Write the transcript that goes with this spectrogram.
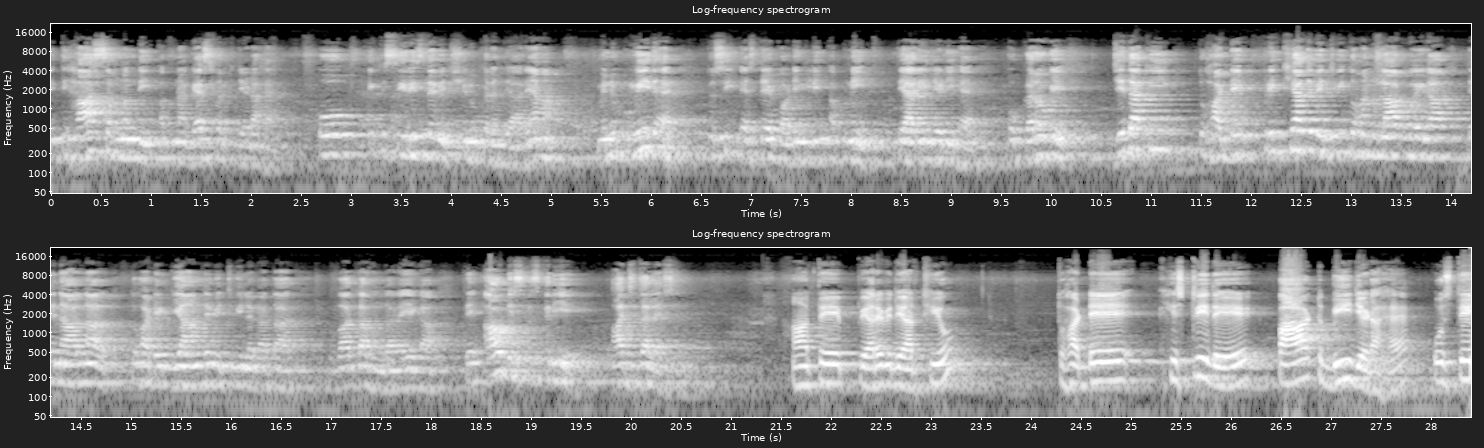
ਇਤਿਹਾਸ ਸੰਬੰਧੀ ਆਪਣਾ ਗੈਸ ਵਰਕ ਜਿਹੜਾ ਹੈ, ਉਹ ਇੱਕ ਸੀਰੀਜ਼ ਦੇ ਵਿੱਚ ਸ਼ੁਰੂ ਕਰਨ ਜਾ ਰਿਹਾ ਹਾਂ। ਮੈਨੂੰ ਉਮੀਦ ਹੈ ਤੁਸੀਂ ਇਸ ਦੇ ਅਕੋਰਡਿੰਗਲੀ ਆਪਣੀ ਤਿਆਰੀ ਜਿਹੜੀ ਹੈ ਉਹ ਕਰੋਗੇ। ਜਿਹਦਾ ਕਿ ਤੁਹਾਡੇ ਪ੍ਰੀਖਿਆ ਦੇ ਵਿੱਚ ਵੀ ਤੁਹਾਨੂੰ ਲਾਭ ਹੋਏਗਾ ਤੇ ਨਾਲ ਨਾਲ ਤੁਹਾਡੇ ਗਿਆਨ ਦੇ ਵਿੱਚ ਵੀ ਲਗਾਤਾਰ ਵਾਧਾ ਹੁੰਦਾ ਰਹੇਗਾ। ਤੇ ਆਓ ਡਿਸਕਸ ਕਰੀਏ ਅੱਜ ਦਾ ਲੈਸਨ ਹਾਂ ਤੇ ਪਿਆਰੇ ਵਿਦਿਆਰਥੀਓ, ਤੁਹਾਡੇ ਹਿਸਟਰੀ ਦੇ ਪਾਰਟ B ਜਿਹੜਾ ਹੈ, ਉਸ 'ਤੇ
